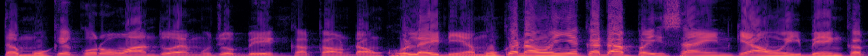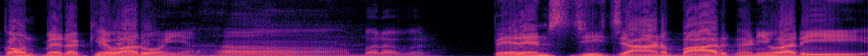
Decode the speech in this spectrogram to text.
તો મૂકે કોરો વાંધો આય. મુજો બેંક અકાઉન્ટ આવું ખોલાઈ નહીં મૂકે ના કડા પૈસા આઈને કે આવું બેંક અકાઉન્ટ મેં રખેવારો અહીંયા. હા બરાબર. પેરેન્ટ્સ જી જાણ બહાર ઘણીવાર એ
